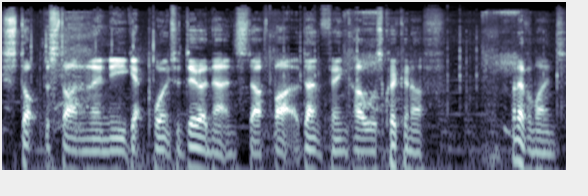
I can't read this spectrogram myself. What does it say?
stop the stun and then you get points for doing that and stuff. But I don't think I was quick enough. But never mind.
